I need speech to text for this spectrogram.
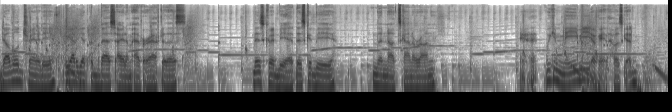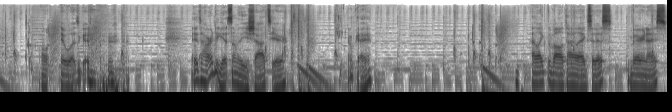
Doubled Trinity. We got to get the best item ever after this. This could be it. This could be the nuts kind of run. Yeah, we can maybe... Okay, that was good. Well, it was good. It's hard to get some of these shots here. Okay. I like the volatile exodus. Very nice.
